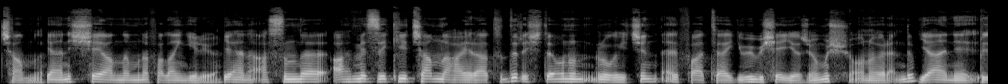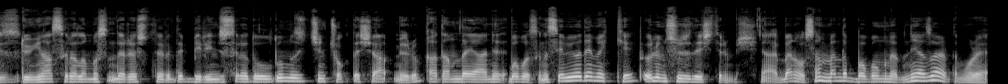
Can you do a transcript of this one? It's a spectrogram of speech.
Çamlı. Yani şey anlamına falan geliyor. Yani aslında Ahmet Zeki Çamlı hayratıdır. İşte onun ruhu için El Fatiha gibi bir şey yazıyormuş. Onu öğrendim. Yani biz dünya sıralamasında rösteride birinci sırada olduğumuz için çok da şey yapmıyorum. Adam da yani babasını seviyor demek ki. Ölümsüzleştirmiş. Yani ben olsam ben de babamın adını yazardım oraya.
